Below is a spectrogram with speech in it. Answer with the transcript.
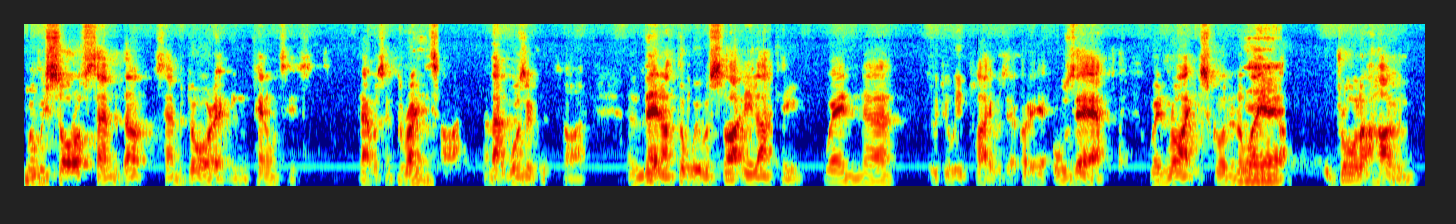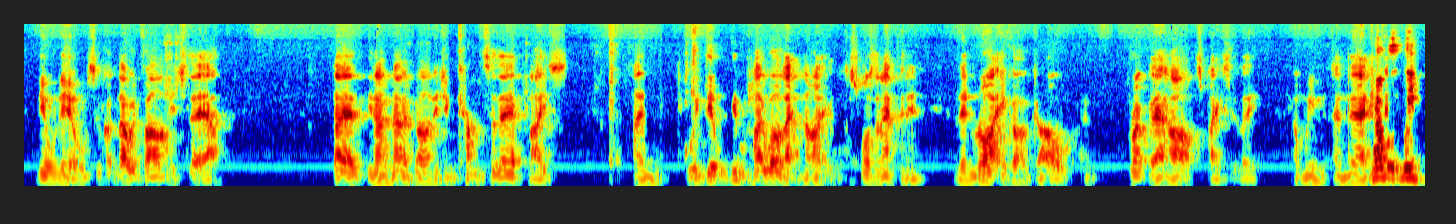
When we saw off Sampdoria, in penalties, that was a great tie, and that was a good tie. And then I thought we were slightly lucky when uh, who did we play? Was it it? Auxerre when Wright scored an away Yeah. drawn at home nil nil, so we've got no advantage there. They had you know no advantage and come to their place, and we didn't, didn't play well that night. It just wasn't happening. And then Wrighty got a goal and broke their hearts basically, and we and now no, we,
